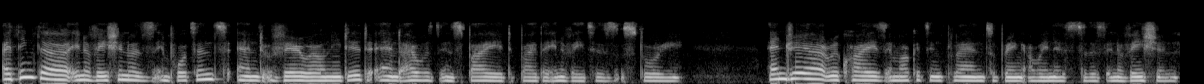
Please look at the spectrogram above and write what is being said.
I think the innovation was important and very well needed, and I was inspired by the innovator's story. Andrea requires a marketing plan to bring awareness to this innovation.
